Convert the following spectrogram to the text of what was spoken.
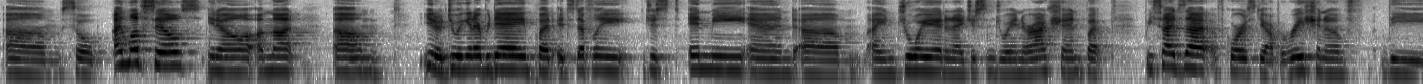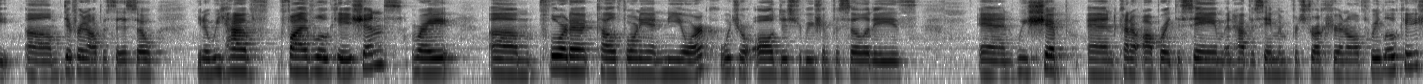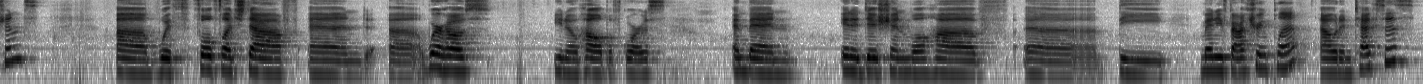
Um, so I love sales. You know, I'm not, um, you know, doing it every day, but it's definitely just in me, and um, I enjoy it, and I just enjoy interaction. But besides that, of course, the operation of the um, different offices. So, you know, we have five locations, right? Um, Florida, California, New York, which are all distribution facilities and we ship and kind of operate the same and have the same infrastructure in all three locations um, with full-fledged staff and uh, warehouse you know help of course and then in addition we'll have uh, the manufacturing plant out in texas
